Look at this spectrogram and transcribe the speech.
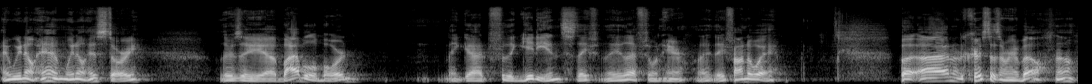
and we know him. We know his story. There's a uh, Bible aboard. Thank God for the Gideons. They, they left one here. They, they found a way. But uh, I don't know. Chris doesn't ring a bell. No,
